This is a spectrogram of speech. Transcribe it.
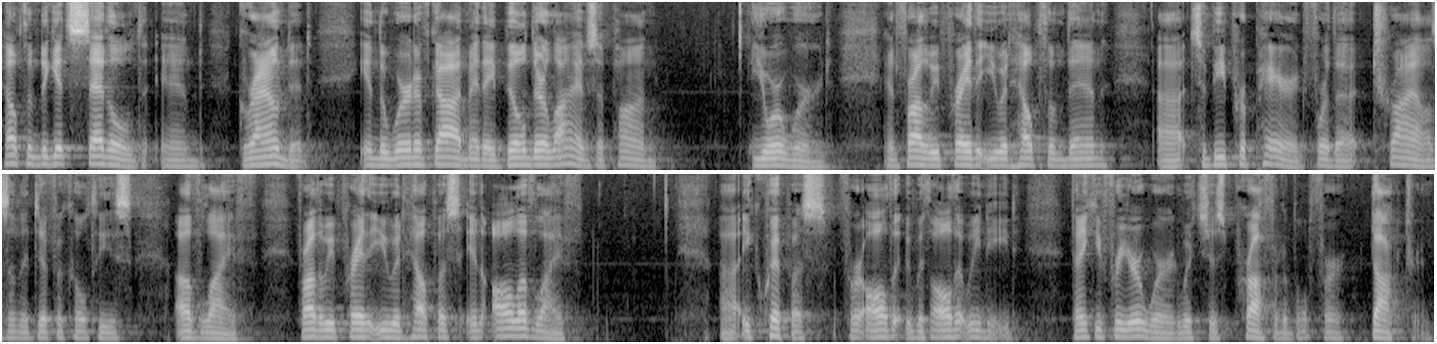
Help them to get settled and grounded in the Word of God. May they build their lives upon your Word. And Father, we pray that you would help them then uh, to be prepared for the trials and the difficulties of life. Father, we pray that you would help us in all of life, uh, equip us for all that, with all that we need. Thank you for your word, which is profitable for doctrine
